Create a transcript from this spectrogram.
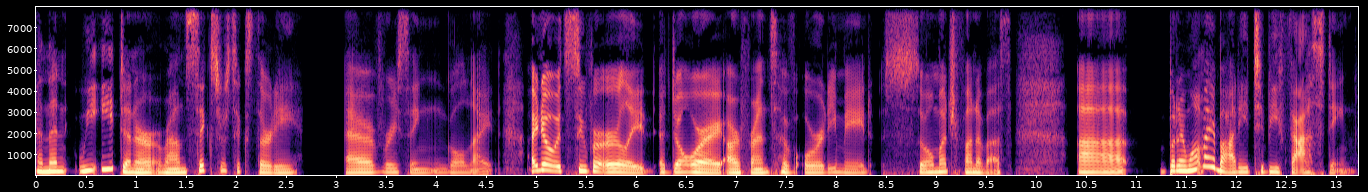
And then we eat dinner around 6 or 6:30 every single night. I know it's super early. Uh, don't worry, our friends have already made so much fun of us. Uh, but I want my body to be fasting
